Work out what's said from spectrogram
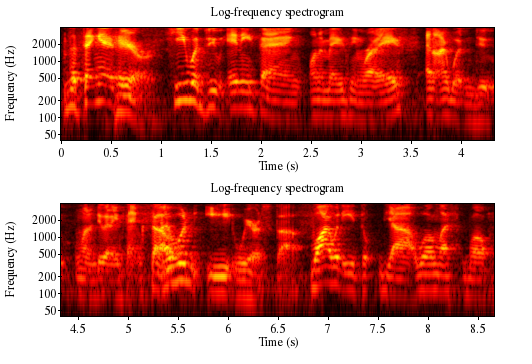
The thing is, Pairs. he would do anything on Amazing Race, and I wouldn't do want to do anything. So I wouldn't eat weird stuff. Well, I would eat the yeah. Well, unless well,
